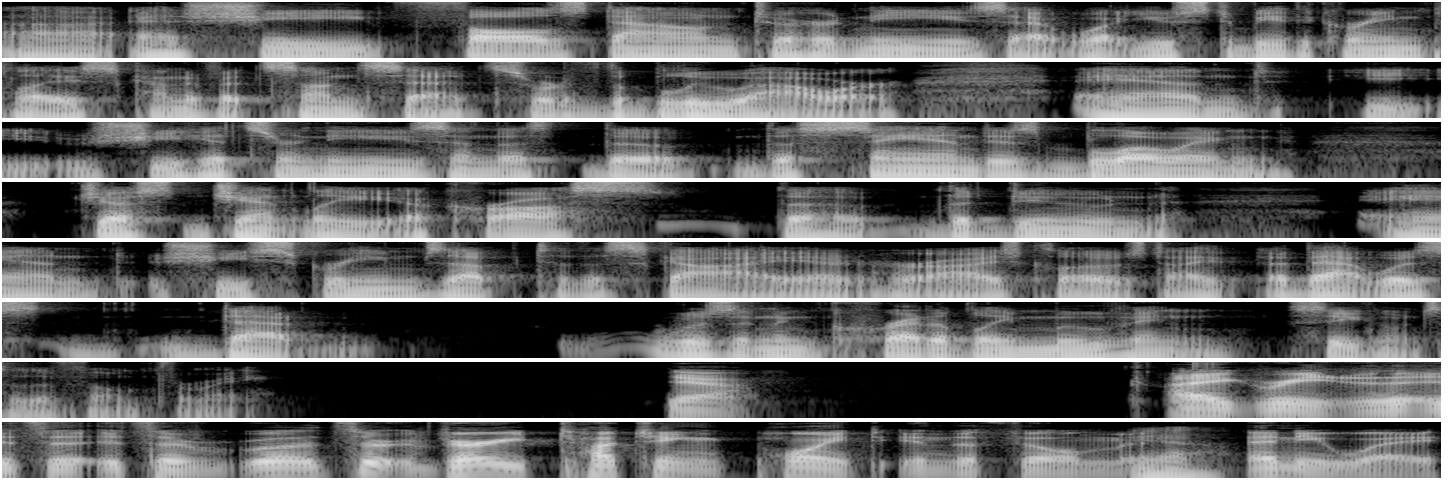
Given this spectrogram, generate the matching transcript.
uh, as she falls down to her knees at what used to be the green place, kind of at sunset, sort of the blue hour, and she hits her knees, and the the the sand is blowing just gently across the the dune, and she screams up to the sky, her eyes closed. I that was that was an incredibly moving sequence of the film for me. Yeah, I agree. It's a it's a it's a very touching point in the film yeah. anyway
